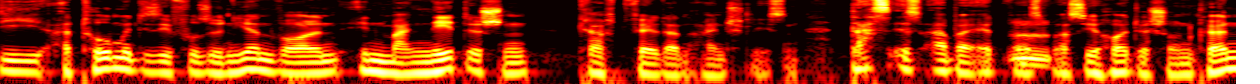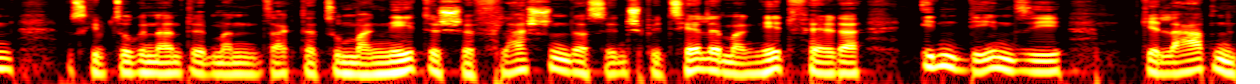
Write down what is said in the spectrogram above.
die Atome, die sie fusionieren wollen, in magnetischen Kraftfeldern einschließen. Das ist aber etwas, mhm. was sie heute schon können. Es gibt sogenannte, man sagt dazu magnetische Flaschen. Das sind spezielle Magnetfelder, in denen sie geladene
